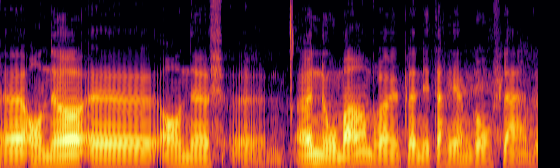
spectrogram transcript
euh, on a, euh, euh, un de nos membres, un planétarium gonflable,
